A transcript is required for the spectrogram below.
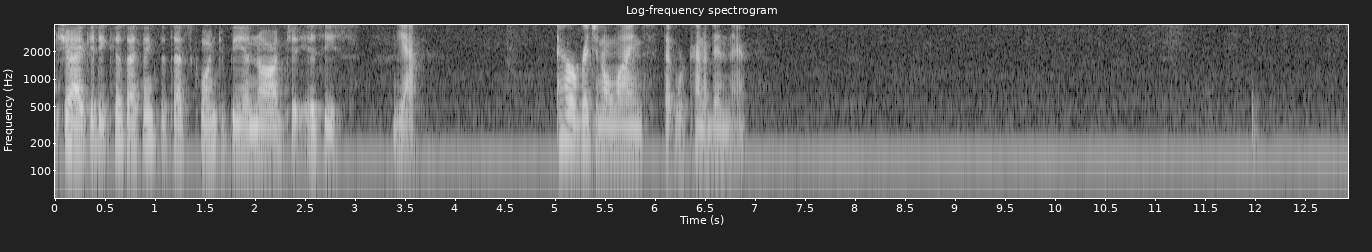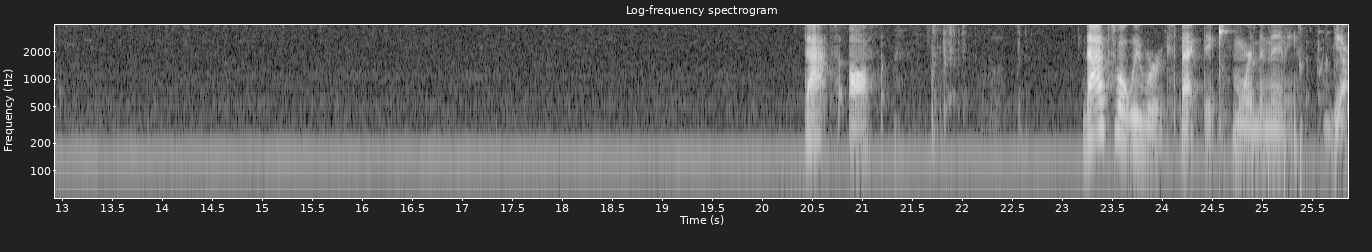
jaggedy because I think that that's going to be a nod to Izzy's. Yeah. Her original lines that were kind of in there. That's awesome. That's what we were expecting more than anything, Yeah.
